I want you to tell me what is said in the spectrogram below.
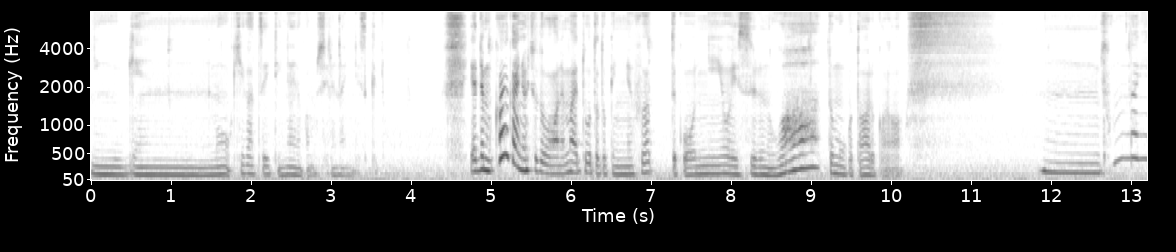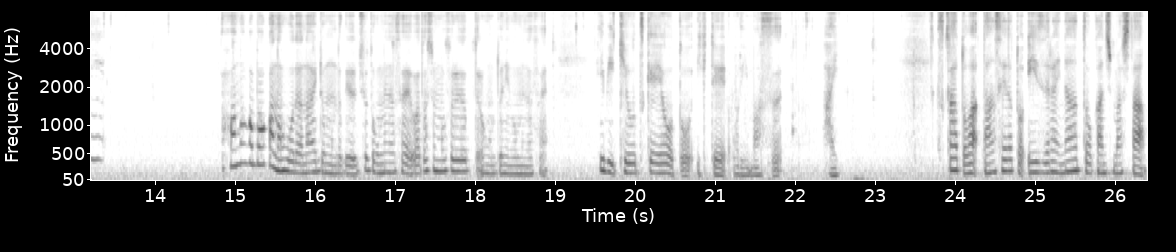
人間も気がついていないのかもしれないんですけど。いやでも海外の人とかがね前通った時にねふわってこう匂いするのわーって思うことあるからうーんそんなに鼻がバカな方ではないと思うんだけどちょっとごめんなさい。私もそれだったら本当にごめんなさい。日々気をつけようと生きております。はい。スカートは男性だと言いづらいなと感じました。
